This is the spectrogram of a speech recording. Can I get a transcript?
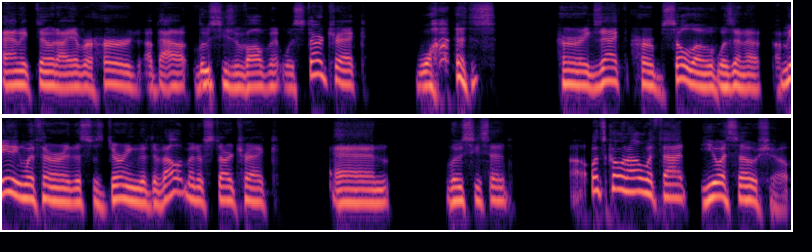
anecdote I ever heard about Lucy's involvement with Star Trek was her exec, Herb Solow, was in a, a meeting with her, and this was during the development of Star Trek. And Lucy said, uh, What's going on with that USO show?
